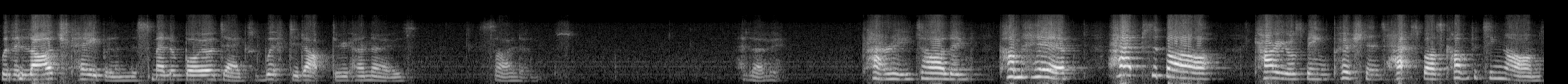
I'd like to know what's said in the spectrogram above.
with a large table and the smell of boiled eggs wafted up through her nose. Silence. Hello. Carrie, darling, Come here! Hepzibah! Carrie was being pushed into Hepzibah's comforting arms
